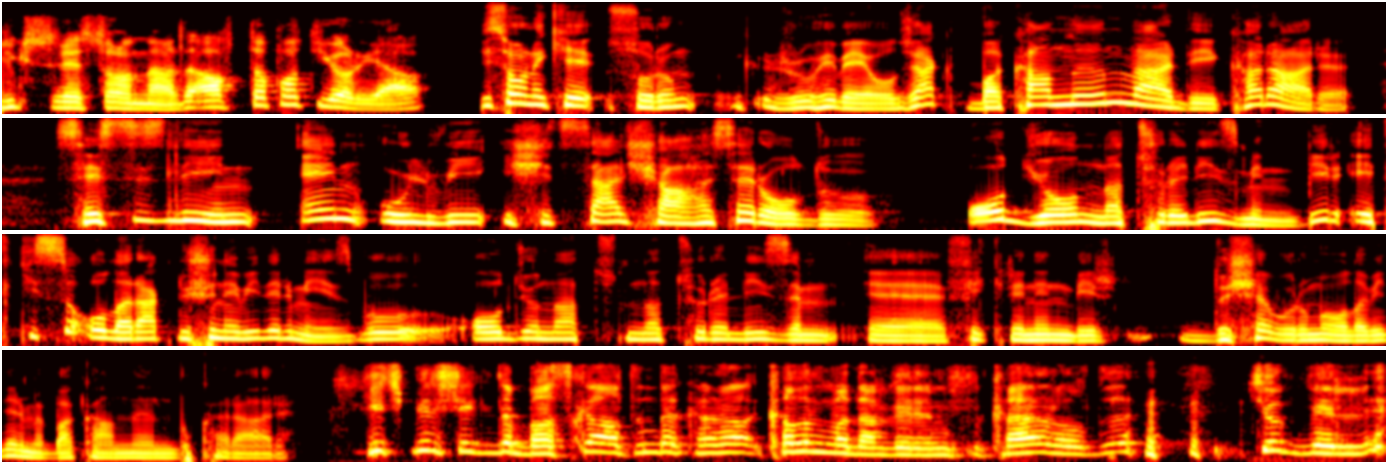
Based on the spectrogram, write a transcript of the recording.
lüks restoranlarda ahtapot yiyor ya. Bir sonraki sorum Ruhi Bey olacak. Bakanlığın verdiği kararı sessizliğin en ulvi işitsel şaheser olduğu audio naturalizmin bir etkisi olarak düşünebilir miyiz? Bu audio nat- naturalizm e, fikrinin bir dışa vurumu olabilir mi bakanlığın bu kararı? Hiçbir şekilde baskı altında karar, kalınmadan verilmiş bir karar oldu. Çok belli.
